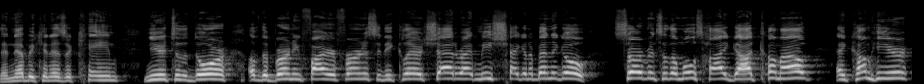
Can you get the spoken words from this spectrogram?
Then Nebuchadnezzar came near to the door of the burning fire furnace and declared, Shadrach, Meshach, and Abednego, servants of the Most High God, come out and come here.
